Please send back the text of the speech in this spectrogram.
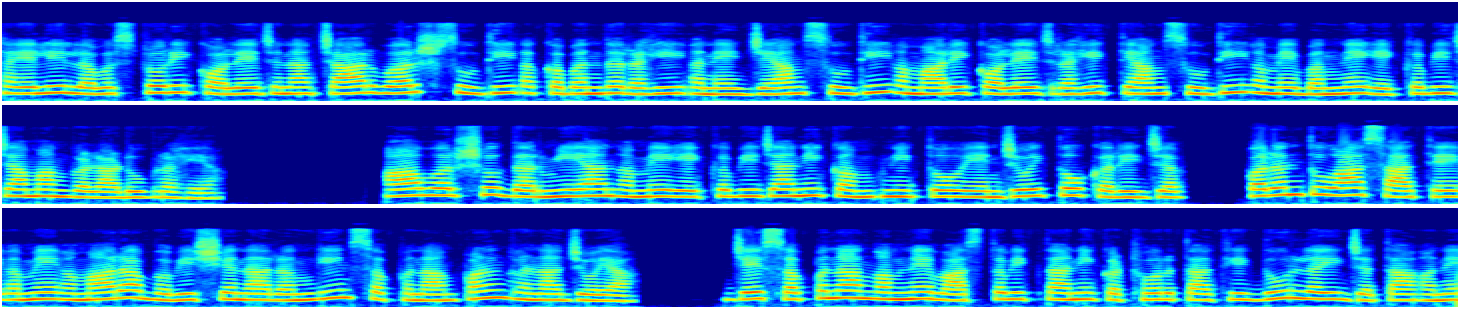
થયેલી લવ સ્ટોરી કોલેજના ચાર વર્ષ સુધી અકબંધ રહી અને જ્યાં સુધી અમારી કોલેજ રહી ત્યાં સુધી અમે બંને એકબીજામાં ગળાડૂબ રહ્યા. આ વર્ષો દરમિયાન અમે એકબીજાની કંપની તો એન્જોય તો કરી જ, પરંતુ આ સાથે અમે અમારા ભવિષ્યના રંગીન સપના પણ ઘણા જોયા, જે સપના અમને વાસ્તવિકતાની કઠોરતાથી દૂર લઈ જતા અને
